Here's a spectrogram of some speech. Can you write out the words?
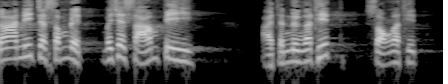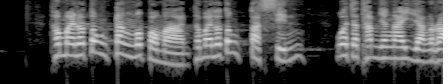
งานนี้จะสำเร็จไม่ใช่สามปี อาจจะหนึ่งอาทิตย์สองอาทิตย์ทำไมเราต้องตั้งงบประมาณทำไมเราต้องตัดสินว่าจะทำยังไงอย่างไร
